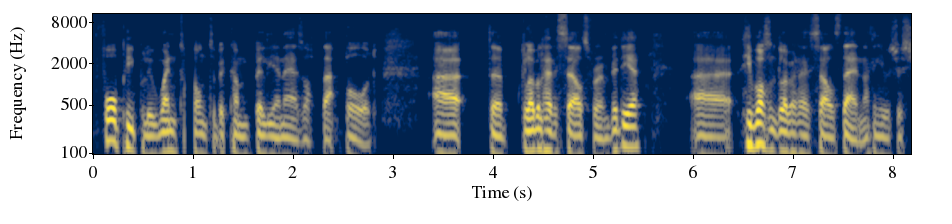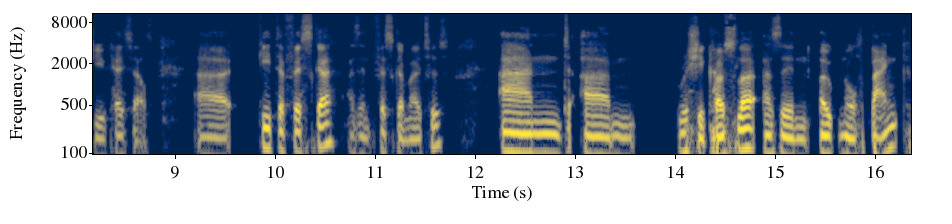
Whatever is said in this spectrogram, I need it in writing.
four people who went on to become billionaires off that board. Uh, the global head of sales for Nvidia. Uh, he wasn't global head of sales then. I think he was just UK sales. Uh, Geeta Fisker, as in Fisker Motors, and um, Rishi Khosla, as in OakNorth Bank.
